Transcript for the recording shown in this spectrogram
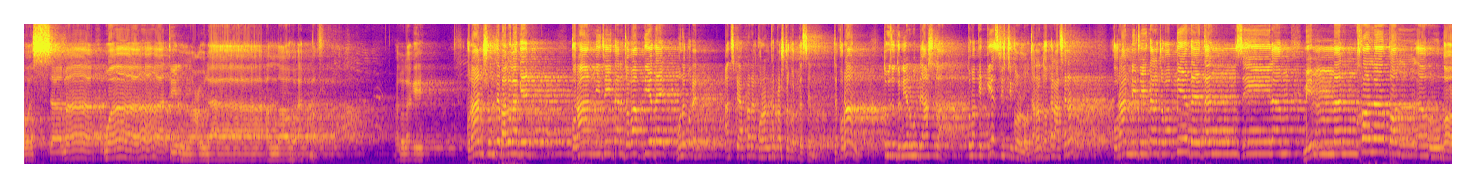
ওয়াস সামাওয়াতিল উলা। আল্লাহু আকবার। ভালো লাগে? কোরআন শুনতে ভালো লাগে? কোরআন নিজেই তার জবাব দিয়ে দেয়। মনে করেন, আজকে আপনারা কোরআনকে প্রশ্ন করতেছেন যে, কোরআন তুমি যে দুনিয়ার মধ্যে আসলা, তোমাকে কে সৃষ্টি করল? জানার দরকার আছে না? কোরআন নিজেই তার জবাব দিয়ে দেয়, তানজিলাম মিম্মান খালাকাল আরদা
